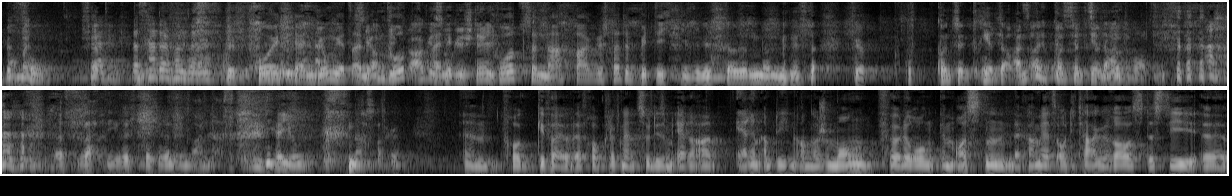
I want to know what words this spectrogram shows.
Bevor, Fertig. Ja, das hat er von seiner Bevor ich Herrn Jung jetzt eine, kurz, eine so kurze Nachfrage gestatte, bitte ich die Ministerinnen und Minister für konzentrierte, An konzentrierte Antworten. das sagte Ihre Sprecherin eben anders. Herr Jung, Nachfrage. Ähm, Frau Giffey oder Frau Klöckner zu diesem ehrenamtlichen Engagementförderung im Osten. Da kam ja jetzt auch die Tage raus, dass die äh,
